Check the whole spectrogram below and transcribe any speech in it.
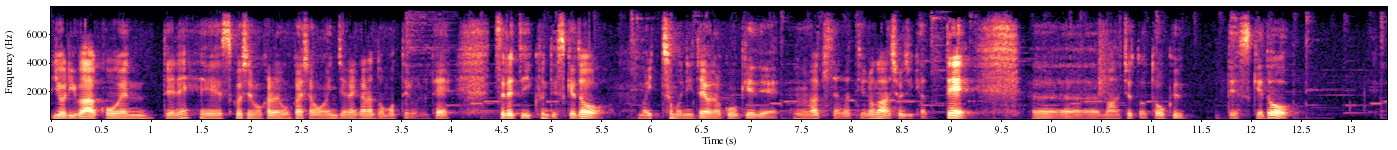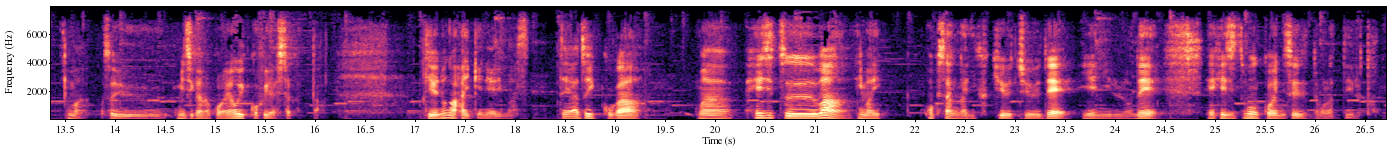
よりは公園でね、えー少しでも体を動かした方がいいんじゃないかなと思ってるので連れて行くんですけど、まあ、いつも似たような光景で、うん、飽きたなっていうのが正直あって、えーまあちょっと遠くですけど、まあ、そういう身近な公園を1個増やしたかったっていうのが背景にあります。であと1個が、まあ、平日は今奥さんが育休中で家にいるので平日も公園に連れてってもらっていると。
